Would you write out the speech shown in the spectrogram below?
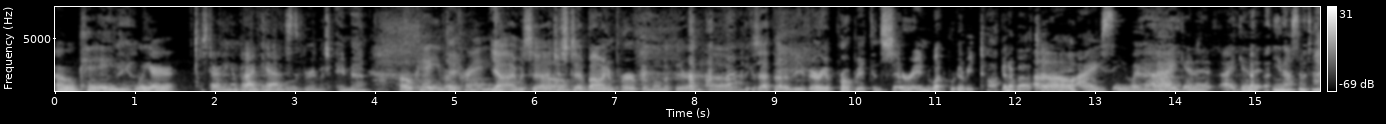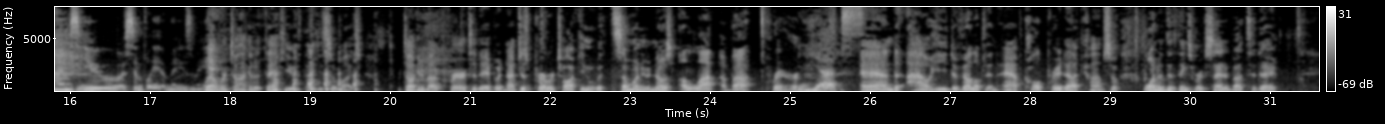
on. okay? Hang on. We are starting a Thank you, podcast. Lord, very much. Amen. Okay, you were Okay. praying. Yeah, I was uh, Oh. just uh, bowing in prayer for a moment there uh, because I thought it'd be very appropriate considering what we're going to be talking about today. Oh, I see. What Yeah. I get it. I get it. You know, sometimes you simply amaze me. well, we're talking. Thank you. Thank you so much. We're talking about prayer today, but not just prayer. We're talking with someone who knows a lot about prayer. yes. and how he developed an app called pray.com. So, one of the things we're excited about today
